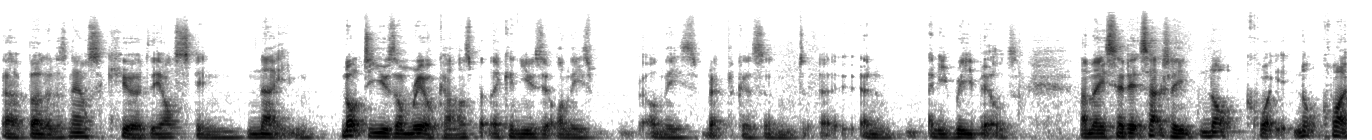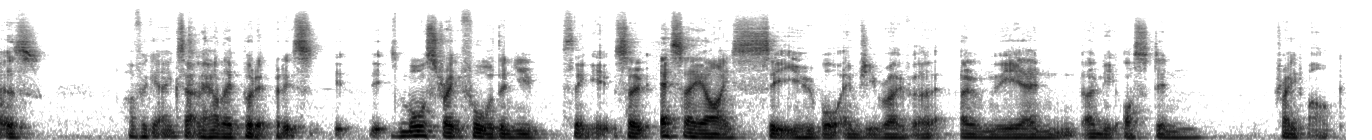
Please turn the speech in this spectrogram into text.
uh, Burlen has now secured the Austin name, not to use on real cars, but they can use it on these on these replicas and uh, and any rebuilds. And they said it's actually not quite not quite as I forget exactly how they put it, but it's it, it's more straightforward than you think. It, so SAIC, who bought MG Rover, own the own Austin trademark.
